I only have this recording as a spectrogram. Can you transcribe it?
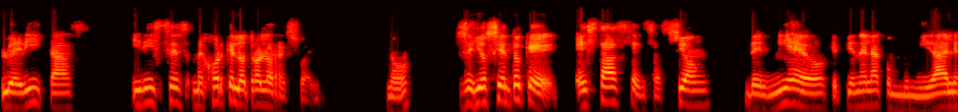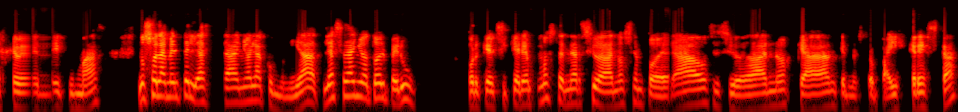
lo evitas y dices, mejor que el otro lo resuelva, ¿no? Entonces yo siento que esta sensación del miedo que tiene la comunidad LGBTQ no solamente le hace daño a la comunidad, le hace daño a todo el Perú. Porque si queremos tener ciudadanos empoderados y ciudadanos que hagan que nuestro país crezca,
